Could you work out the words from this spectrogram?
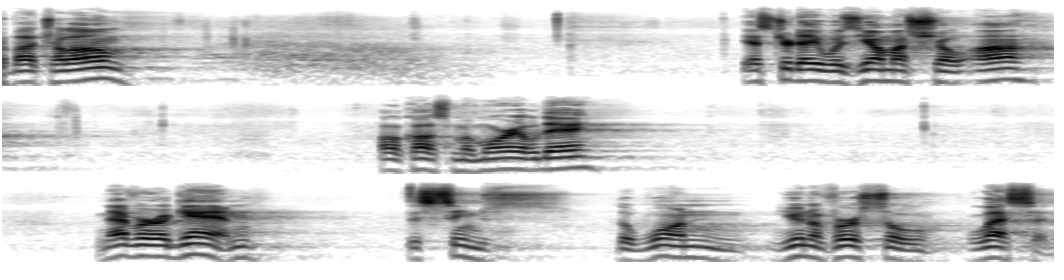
Shabbat Shalom. Yesterday was Yom HaShoah, Holocaust Memorial Day. Never again, this seems the one universal lesson.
